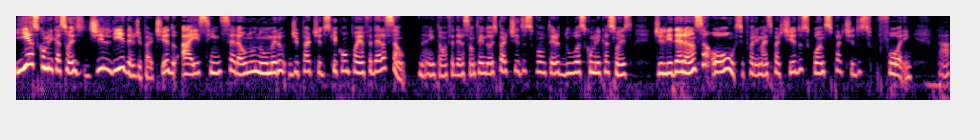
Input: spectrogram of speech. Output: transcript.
E as comunicações de líder de partido, aí sim serão no número de partidos que compõem a federação. Né? Então, a federação tem dois partidos, vão ter duas comunicações de liderança, ou, se forem mais partidos, quantos partidos forem. Tá?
